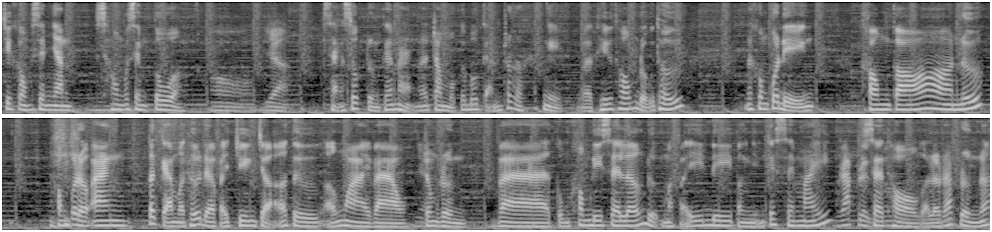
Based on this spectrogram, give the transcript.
chứ không xem nhanh không có xem tour ồ dạ sản xuất rừng thế mạng nó trong một cái bối cảnh rất là khắc nghiệt và thiếu thốn đủ thứ. Nó không có điện không có nước không có đồ ăn. Tất cả mọi thứ đều phải chuyên chở từ ở ngoài vào Dạ. trong rừng và cũng không đi xe lớn được mà phải đi bằng những cái xe máy Ráp rừng xe thồ gọi là ráp rừng đó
